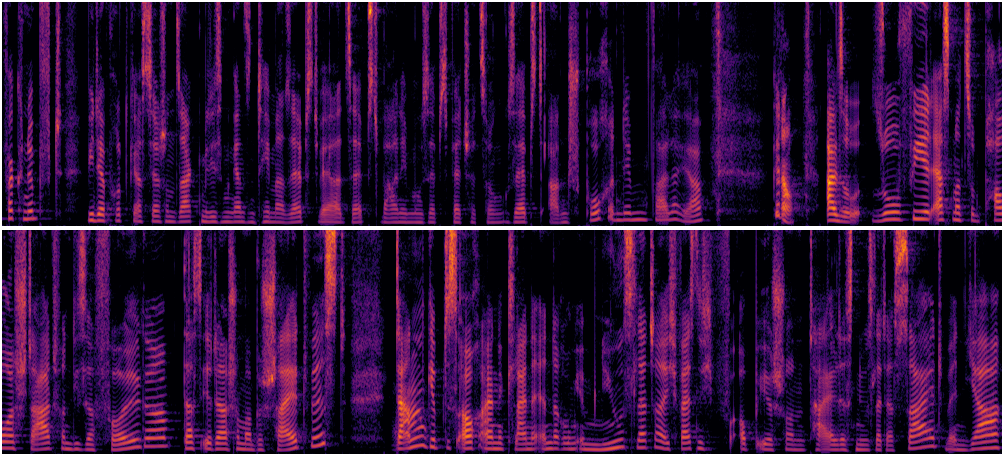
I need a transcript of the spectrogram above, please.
verknüpft, wie der Podcast ja schon sagt, mit diesem ganzen Thema Selbstwert, Selbstwahrnehmung, Selbstwertschätzung, Selbstanspruch in dem Falle, ja. Genau, also so viel erstmal zum Power-Start von dieser Folge, dass ihr da schon mal Bescheid wisst. Dann gibt es auch eine kleine Änderung im Newsletter. Ich weiß nicht, ob ihr schon Teil des Newsletters seid. Wenn ja,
